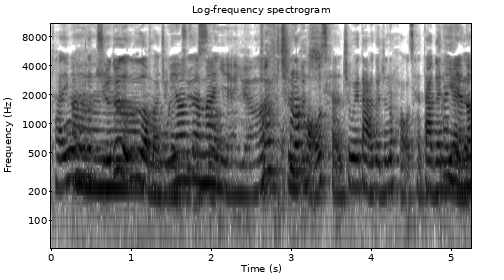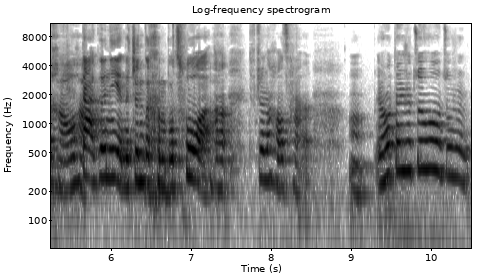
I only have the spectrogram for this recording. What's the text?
他因为他是个绝对的恶嘛，哎这个角不要再骂色。演员了，就真的好惨，这位大哥真的好惨，大哥你演的好好。大哥，你演的真的很不错啊，真的好惨。嗯，然后但是最后就是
